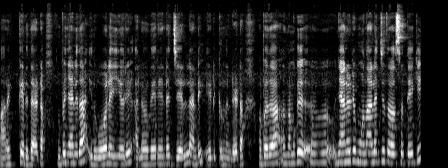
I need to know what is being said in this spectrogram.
മറക്കരുത് കേട്ടോ. ഇപ്പൊ ഞാനിതാ ഇതുപോലെ ഈ ഒരു അലോവേരേന്റെ ജെല്ലാണ്ട് എടുക്കുന്നുണ്ട് കേട്ടോ. അപ്പൊ ഇതാ നമുക്ക് ഞാനൊരു മൂന്നാലഞ്ച് ദിവസത്തേക്ക്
